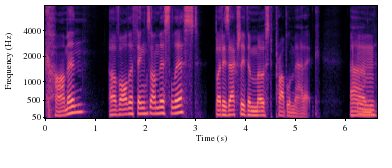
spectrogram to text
common of all the things on this list, but is actually the most problematic. Um,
